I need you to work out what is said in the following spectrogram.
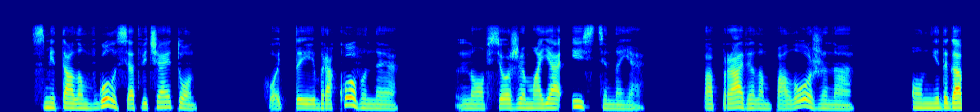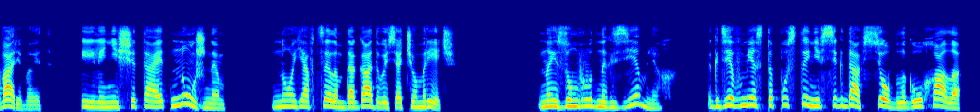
— с металлом в голосе отвечает он. «Хоть ты и бракованная, но все же моя истинная. По правилам положено, он не договаривает или не считает нужным, но я в целом догадываюсь, о чем речь. На изумрудных землях, где вместо пустыни всегда все благоухало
